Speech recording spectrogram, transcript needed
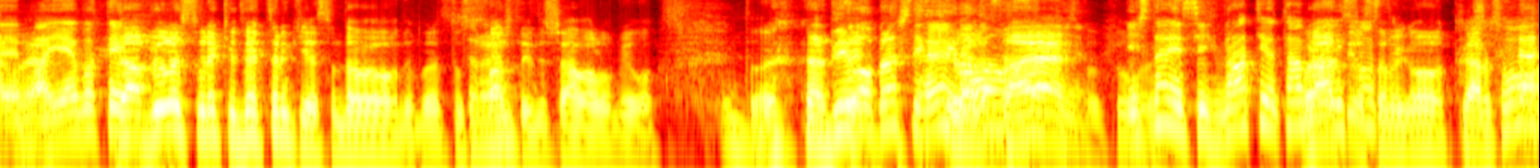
E, bre. pa jebote. Da, bile su neke dve crnke ja sam doveo ovde, brate. Tu se svašta izdešavalo, bilo. Bilo, brate, kilo. da, Da, eto, tu. I šta je, si ih vratio tamo Vratio sam ih ono, karta.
